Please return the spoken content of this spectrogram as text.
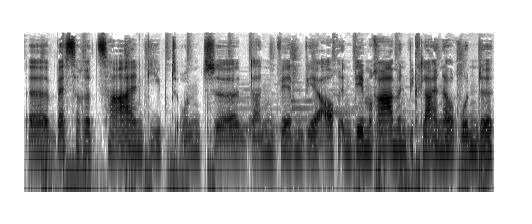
äh, bessere Zahlen gibt und äh, dann werden wir auch in dem Rahmen wie kleiner Runde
